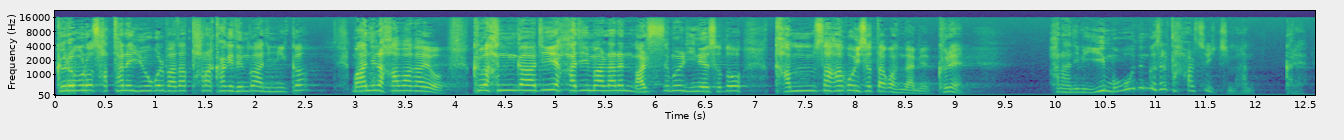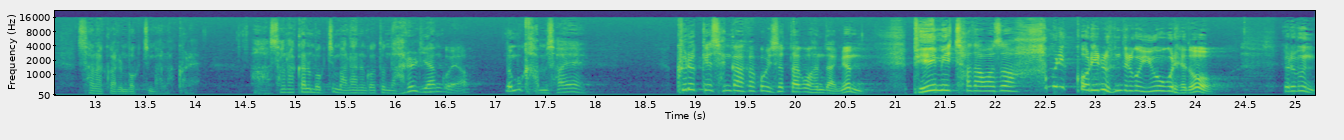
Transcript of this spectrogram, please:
그러므로 사탄의 유혹을 받아 타락하게 된 거 아닙니까? 만일 하와가요, 그 한 가지 하지 말라는 말씀을 인해서도 감사하고 있었다고 한다면, 그래. 하나님이 이 모든 것을 다 할 수 있지만, 그래. 선악과를 먹지 말라, 그래. 아, 선악과를 먹지 말라는 것도 나를 위한 거야. 너무 감사해. 그렇게 생각하고 있었다고 한다면, 뱀이 찾아와서 아무리 꼬리를 흔들고 유혹을 해도, 여러분,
